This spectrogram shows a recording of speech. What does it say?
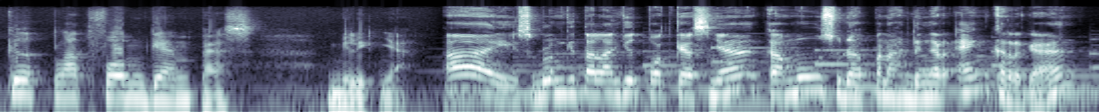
ke platform Game Pass miliknya. Hai, sebelum kita lanjut podcastnya, kamu sudah pernah dengar Anchor kan?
